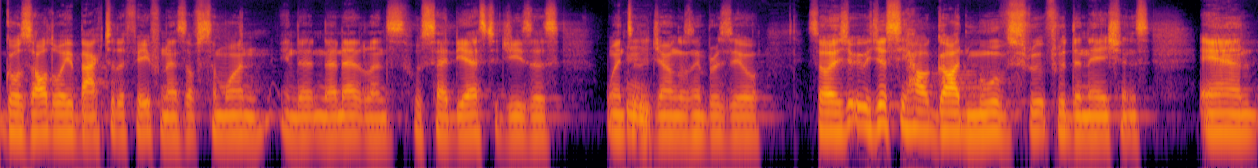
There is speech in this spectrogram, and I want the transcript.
goes all the way back to the faithfulness of someone in the, in the Netherlands who said yes to Jesus, went to mm. the jungles in Brazil. So we just see how God moves through, through the nations. And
